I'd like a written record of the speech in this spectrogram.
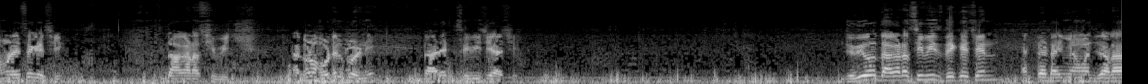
আমরা এসে গেছি দাগাড়া সি বিচ এখনও হোটেল করিনি ডাইরেক্ট সি বিচে আছি। যদিও দাগাড়া সি বিচ দেখেছেন, একটা টাইমে আমার যারা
